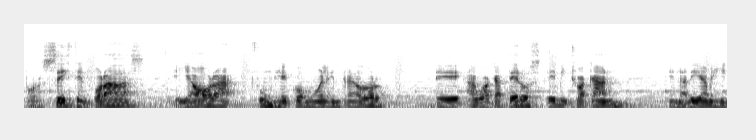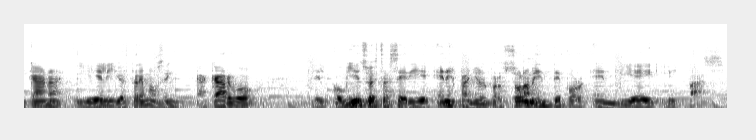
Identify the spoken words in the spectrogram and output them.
por seis temporadas y ahora funge como el entrenador de Aguacateros de Michoacán en la Liga Mexicana y él y yo estaremos a cargo del comienzo de esta serie en español, pero solamente por NBA League Pass.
